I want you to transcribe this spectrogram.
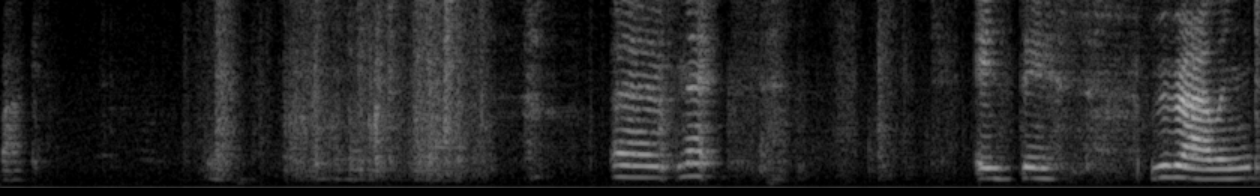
Bag. Um, next is this River Island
